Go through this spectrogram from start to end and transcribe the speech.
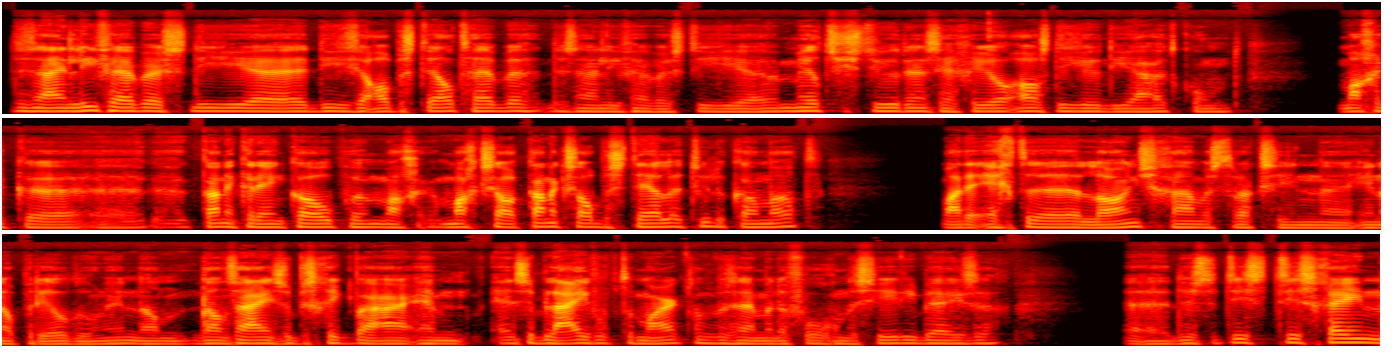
er zijn liefhebbers die, die ze al besteld hebben. Er zijn liefhebbers die mailtjes sturen en zeggen... joh, als die, die uitkomt, mag ik, eh, eh, kan ik er een kopen? Mag, mag ik ze al, kan ik ze al bestellen? Tuurlijk kan dat. Maar de echte launch gaan we straks in, eh, in april doen. En dan, dan zijn ze beschikbaar en, en ze blijven op de markt. Want we zijn met de volgende serie bezig. Dus het is, het is geen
